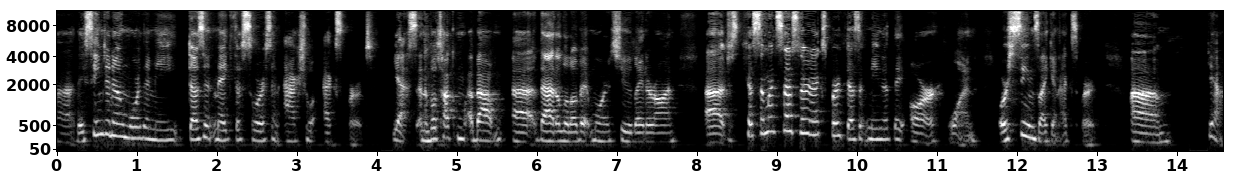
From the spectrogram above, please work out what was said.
uh, they seem to know more than me doesn't make the source an actual expert. Yes, and we'll talk about uh, that a little bit more too later on. Uh, just because someone says they're an expert doesn't mean that they are one or seems like an expert. Um, yeah,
